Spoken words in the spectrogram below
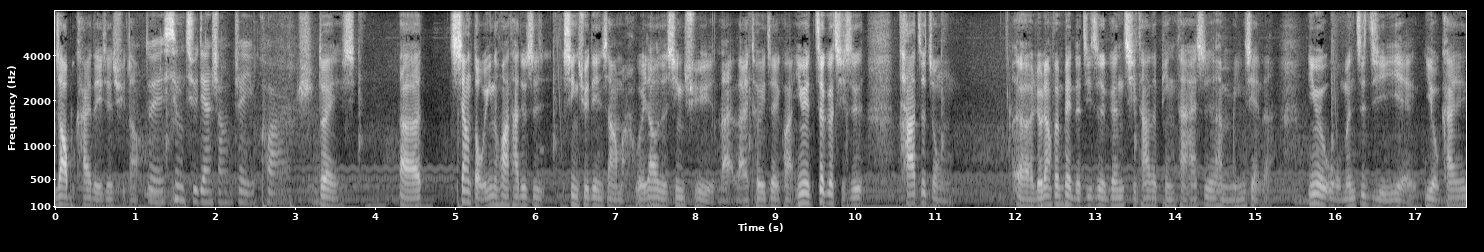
绕不开的一些渠道。对，兴趣电商这一块是。对，呃，像抖音的话，它就是兴趣电商嘛，围绕着兴趣来来推这一块，因为这个其实它这种。呃，流量分配的机制跟其他的平台还是很明显的，因为我们自己也有开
